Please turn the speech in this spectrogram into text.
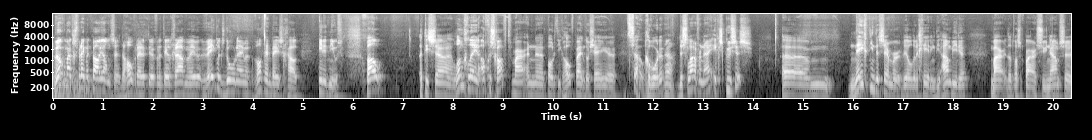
Welkom bij het gesprek met Paul Jansen, de hoofdredacteur van de Telegraaf, waarmee we wekelijks doornemen wat hem bezighoudt in het nieuws. Paul, het is eh, lang geleden afgeschaft, maar een uh, politiek hoofdpijndossier uh, Zo. geworden. Ja. De slavernij, excuses. Ehm 19 december wil de regering die aanbieden, maar dat was een paar Surinaamse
